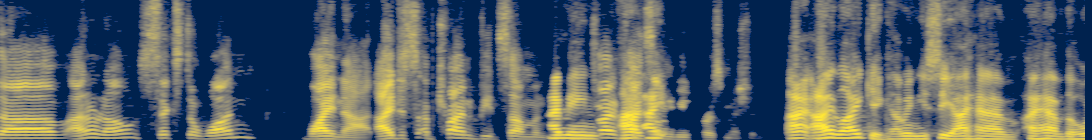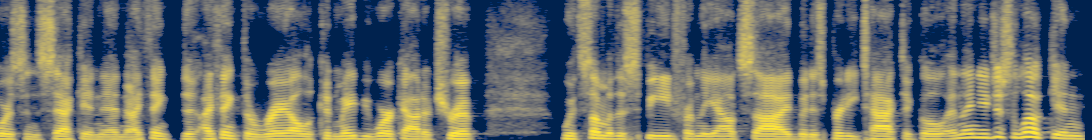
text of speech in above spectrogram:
uh, I don't know six to one. Why not? I just I'm trying to beat someone. I mean, I'm trying to find I, someone to beat first mission. I, I like it. I mean, you see, I have I have the horse in second, and I think the, I think the rail could maybe work out a trip with some of the speed from the outside, but is pretty tactical. And then you just look, and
